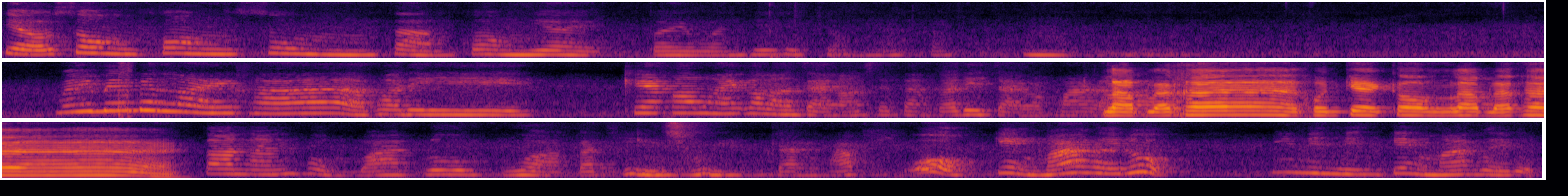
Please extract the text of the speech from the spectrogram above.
เดี๋ยวส่งกล่องสุ่มสามกล่องใหญ่ไปวันที่สิบสองนะคะอืมไม่ไม่เป็นไรค่ะ พอดี แค่เข้ามาให้กำลังใจน้องเชตันก็ดีใจมากๆแล้วหลับแล้วค่ะ คนแก่กล้องหลับแล้วค่ะ ตอนนั้นผมวาดรูปวัวกระทิงชนกันครับ โอ้ เก่งมากเลยลูก นี่มินมินเก่งมากเลยลูก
